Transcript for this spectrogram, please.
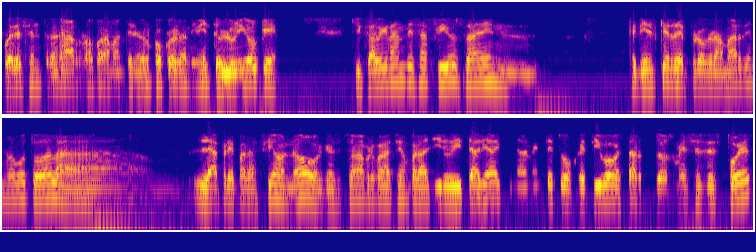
puedes entrenar ¿no? para mantener un poco el rendimiento. Lo único que quizá el gran desafío está en que tienes que reprogramar de nuevo toda la, la preparación, ¿no? Porque has hecho una preparación para el Giro de Italia y finalmente tu objetivo va a estar dos meses después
